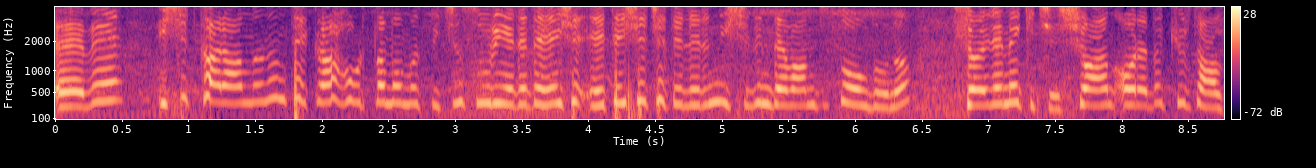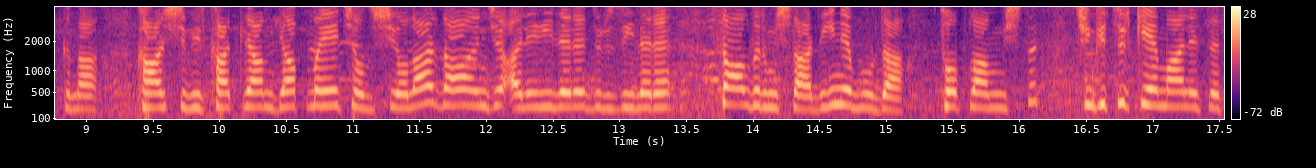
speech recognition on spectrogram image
e, ve IŞİD karanlığının tekrar hortlamaması için Suriye'de de HTŞ çetelerinin IŞİD'in devamcısı olduğunu söylemek için şu an orada Kürt halkına karşı bir katliam yapmaya çalışıyorlar. Daha önce Alevilere, Dürzilere saldırmışlardı. Yine burada toplanmıştık. Çünkü Türkiye maalesef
